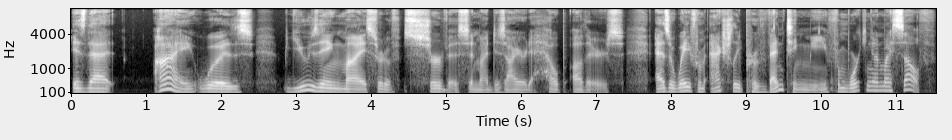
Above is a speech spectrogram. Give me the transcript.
is that I was using my sort of service and my desire to help others as a way from actually preventing me from working on myself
